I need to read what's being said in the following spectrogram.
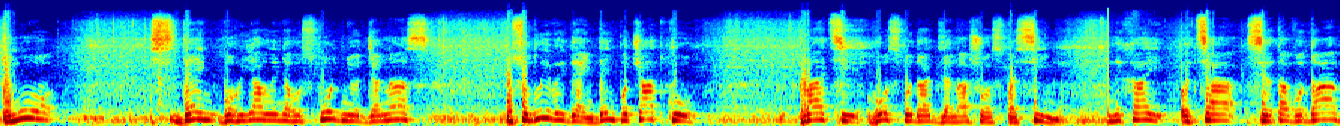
Тому день богоявлення Господнього для нас особливий день, день початку праці Господа для нашого спасіння. Нехай оця свята вода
